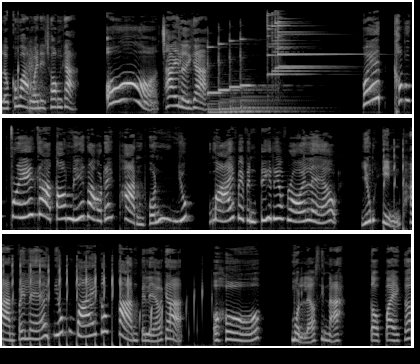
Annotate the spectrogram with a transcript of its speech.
แล้วก็วางไว้ในช่องค่ะ โอ้ใช่เลยค่ะเควสคอมพลีทค่ะ ตอนนี้เราได้ผ่านพ้นยุคไม้ไปเป็นที่เรียบร้อยแล้ว ยุคหินผ่านไปแล้ว ยุคไม้ก็ผ่านไปแล้วค่ะ โอ้โห หมดแล้วสินะ ต่อไปก็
